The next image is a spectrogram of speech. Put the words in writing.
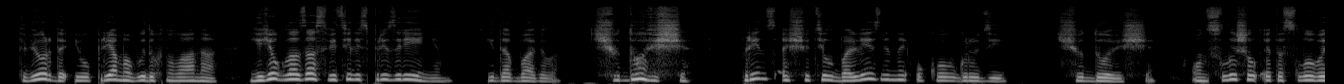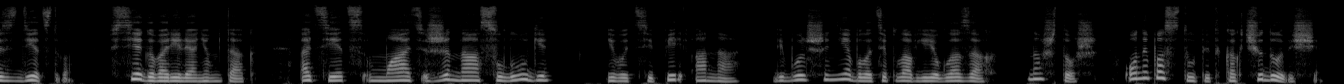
— твердо и упрямо выдохнула она. Ее глаза светились презрением и добавила. «Чудовище!» Принц ощутил болезненный укол в груди. «Чудовище!» Он слышал это слово с детства. Все говорили о нем так. Отец, мать, жена, слуги. И вот теперь она. И больше не было тепла в ее глазах. Ну что ж, он и поступит, как чудовище.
